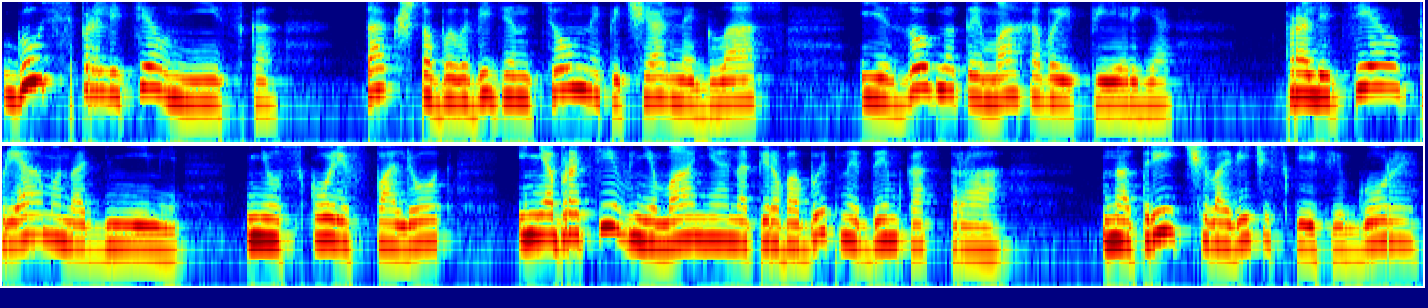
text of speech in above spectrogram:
Гусь пролетел низко, так что был виден темный печальный глаз и изогнутые маховые перья, пролетел прямо над ними, не ускорив полет и не обратив внимания на первобытный дым костра, на три человеческие фигуры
